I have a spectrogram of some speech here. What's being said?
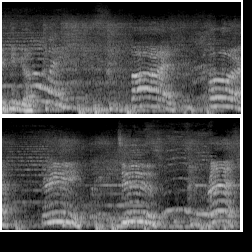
Your, where'd go? Go. Five, four, three, two, rest.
